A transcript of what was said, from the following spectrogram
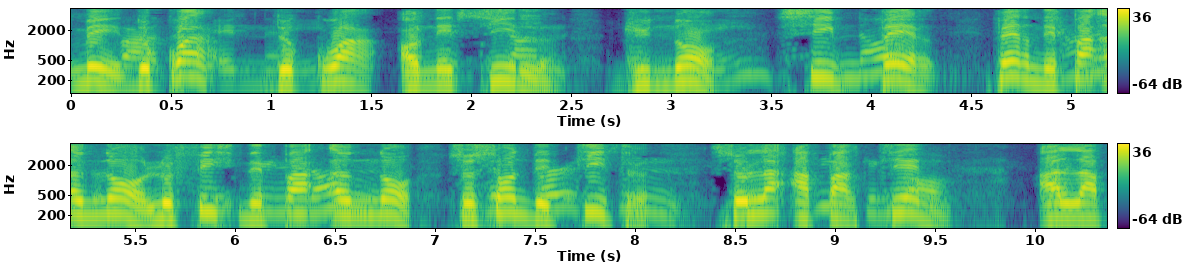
Mais de quoi, en est-il du nom? Si Père, Père n'est pas un nom, le Fils n'est pas un nom, ce sont des titres. Cela appartient à la,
